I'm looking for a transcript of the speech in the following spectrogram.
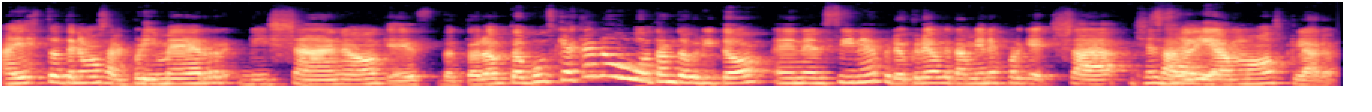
a esto tenemos al primer villano, que es Doctor Octopus, que acá no hubo tanto grito en el cine, pero creo que también es porque ya, sabíamos, claro,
